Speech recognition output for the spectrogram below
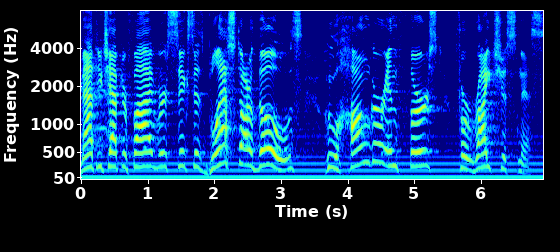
Matthew chapter 5, verse 6 says, Blessed are those who hunger and thirst for righteousness,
